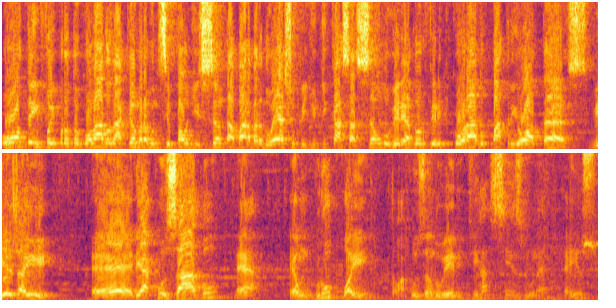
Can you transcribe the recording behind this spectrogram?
Ontem foi protocolado na Câmara Municipal de Santa Bárbara do Oeste o pedido de cassação do vereador Felipe Corado Patriotas. Veja aí, é, ele é acusado, né? É um grupo aí, estão acusando ele de racismo, né? É isso.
